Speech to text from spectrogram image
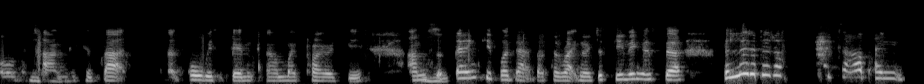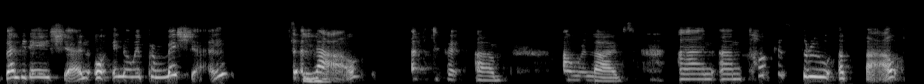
all the time mm-hmm. because that that's always been um, my priority. Um, mm-hmm. So thank you for that, Dr. Reitner, just giving us the, the little bit of heads up and validation or in a way permission to mm-hmm. allow us to create um, our lives. And um, talk us through about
